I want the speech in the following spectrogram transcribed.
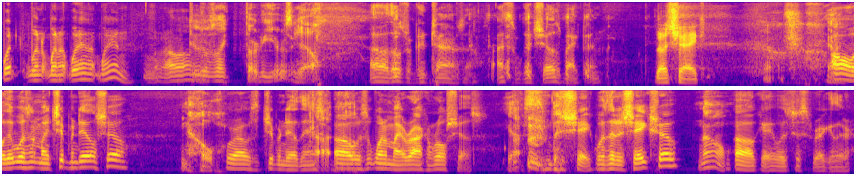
When, when, when, when, when? How long Dude, it was like 30 years ago. Oh, those were good times. Though. I had some good shows back then. The shake. Oh, that wasn't my Chippendale show No. where I was a Chippendale dancer. God, oh, no. it was one of my rock and roll shows. Yes. the Shake. Was it a Shake show? No. Oh, okay. It was just regular.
